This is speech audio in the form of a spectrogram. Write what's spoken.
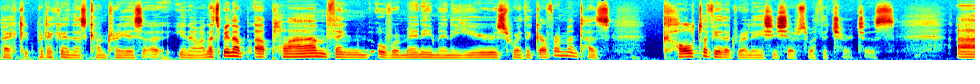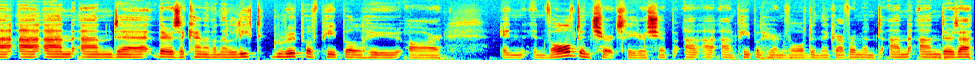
particularly in this country, is uh, you know, and it's been a, a planned thing over many many years, where the government has cultivated relationships with the churches. Uh, uh and and uh, there's a kind of an elite group of people who are in, involved in church leadership and, and people who are involved in the government. And, and there's a,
